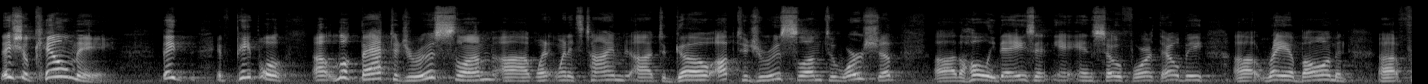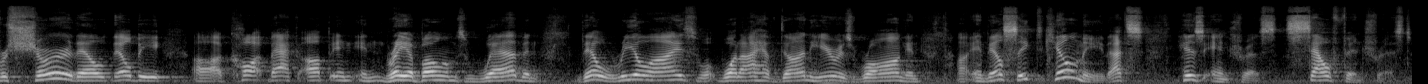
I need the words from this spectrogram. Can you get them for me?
They shall kill me. They, if people uh, look back to Jerusalem uh, when, when it's time uh, to go up to Jerusalem to worship uh, the holy days and, and so forth, there'll be uh, Rehoboam, and uh, for sure they'll, they'll be caught back up in, in Rehoboam's web, and they'll realize what, what I have done here is wrong, and, and they'll seek to kill me. That's his interest, self interest,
